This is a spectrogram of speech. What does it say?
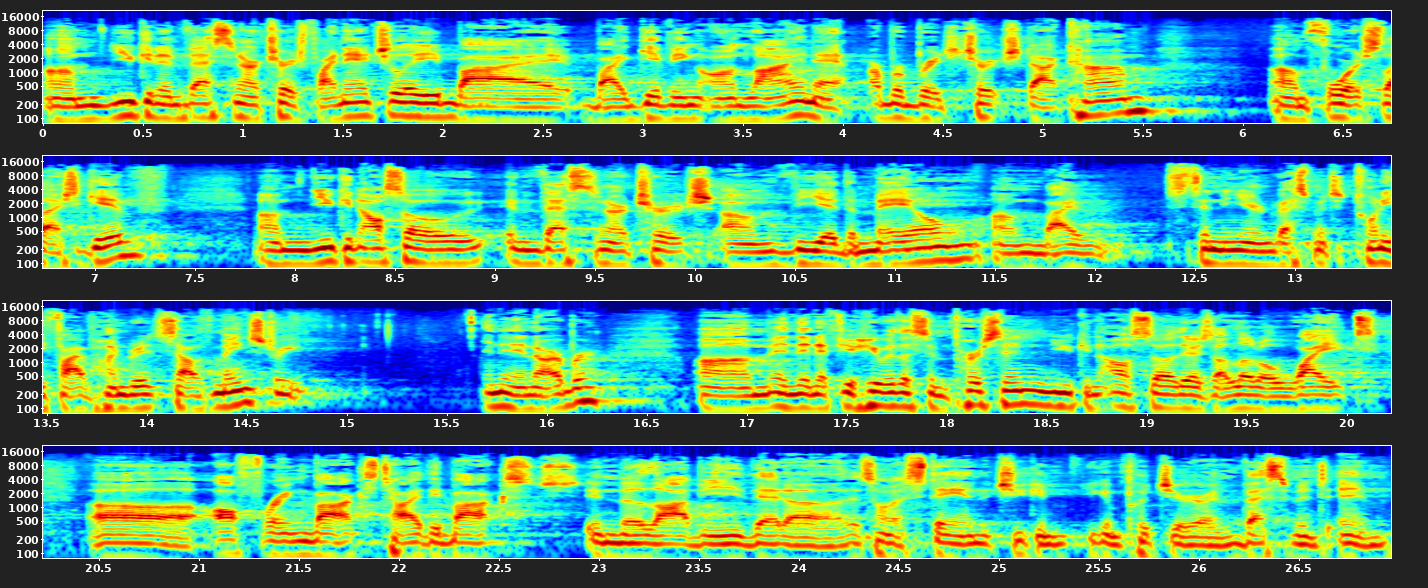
Um, you can invest in our church financially by by giving online at arborbridgechurch.com um, forward slash give. Um, you can also invest in our church um, via the mail um, by sending your investment to 2500 South Main Street in Ann Arbor. Um, and then if you're here with us in person, you can also, there's a little white uh, offering box, tithing box in the lobby that uh, it's on a stand that you can, you can put your investment in.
